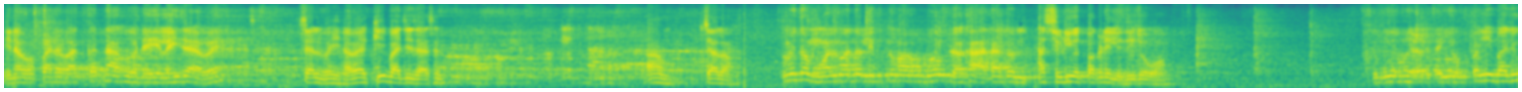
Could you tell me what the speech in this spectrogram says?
એના પપ્પાને વાત કરી નાખું ને એ લઈ જાય હવે. ચાલ ભાઈ, હવે કી બાજુ જશે? આમ, ચાલો. તમે તો મોલમાં તો લિફ્ટમાં બહુ ડખા હતા, તો આ સીડીઓ પકડી લીધી, જોવો. ઉપરલી બાજુ?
